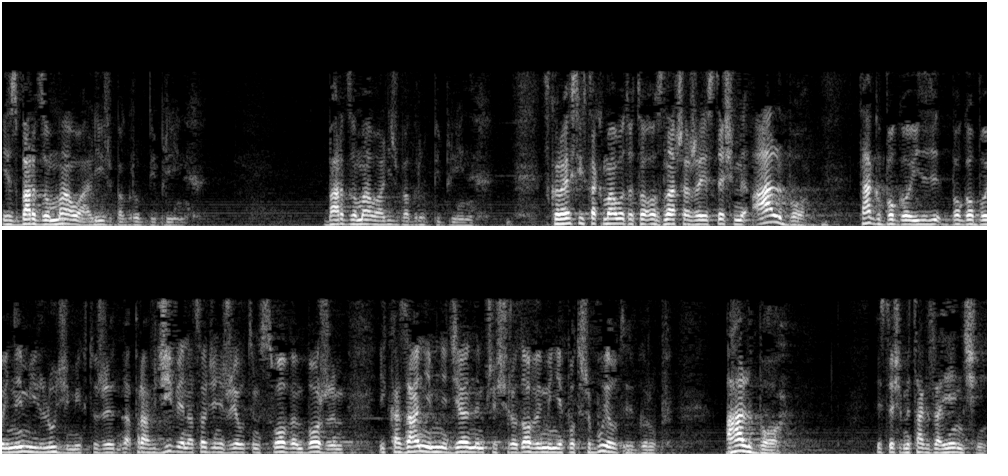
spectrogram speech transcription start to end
jest bardzo mała liczba grup biblijnych. Bardzo mała liczba grup biblijnych. Skoro jest ich tak mało, to to oznacza, że jesteśmy albo tak bogobojnymi ludźmi, którzy prawdziwie na co dzień żyją tym Słowem Bożym i kazaniem niedzielnym czy środowym i nie potrzebują tych grup, albo jesteśmy tak zajęci,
